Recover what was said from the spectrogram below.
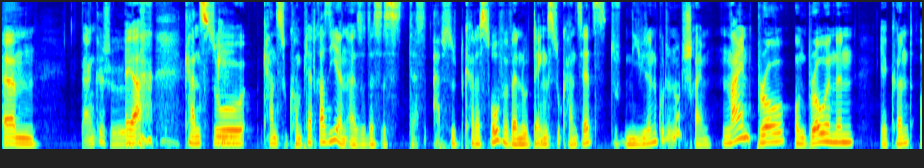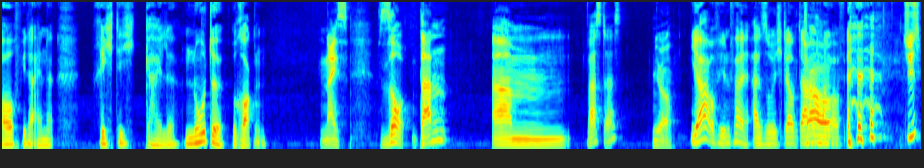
Ähm, Dankeschön. ja, kannst du, kannst du komplett rasieren. Also das ist, das ist absolut Katastrophe, wenn du denkst, du kannst jetzt nie wieder eine gute Note schreiben. Nein, Bro und Broinnen, ihr könnt auch wieder eine richtig geile Note rocken. Nice. So, dann, ähm, Was das? ja. Ja, auf jeden Fall. Also ich glaube, damit Ciao. haben wir auf. Tschüss.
